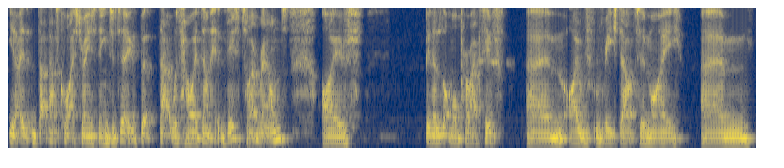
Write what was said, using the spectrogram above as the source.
You know, that, that's quite a strange thing to do, but that was how I'd done it. This time round, I've been a lot more proactive. Um, I've reached out to my um,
